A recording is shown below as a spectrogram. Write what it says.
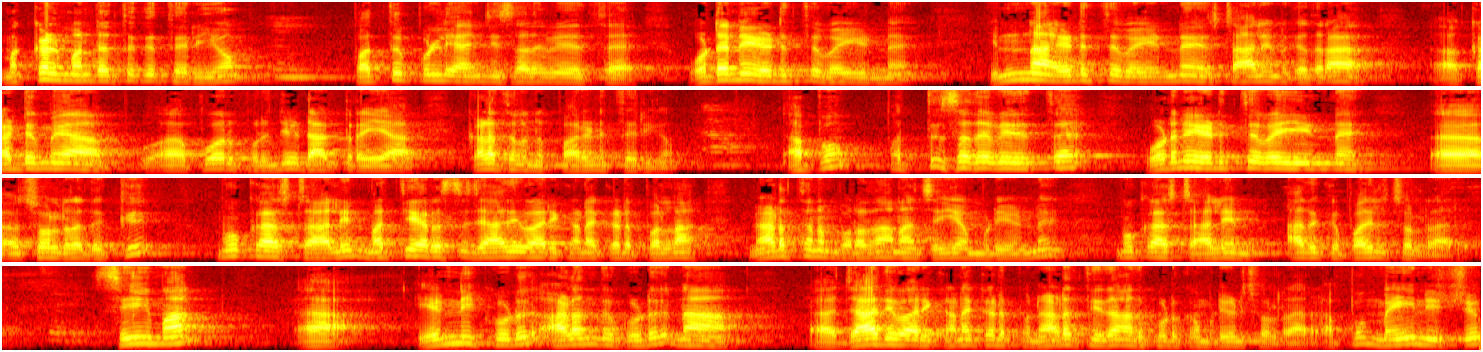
மக்கள் மன்றத்துக்கு தெரியும் பத்து புள்ளி அஞ்சு சதவீதத்தை உடனே எடுத்து வைன்னு. இன்னும் எடுத்து வைன்னு ஸ்டாலினுக்கு எதிராக கடுமையாக போர் புரிஞ்சு டாக்டர் ஐயா களத்தில் நிற்பாருன்னு தெரியும். அப்போ பத்து சதவீதத்தை உடனே எடுத்து வைன்னு சொல்கிறதுக்கு மு க ஸ்டாலின் மத்திய அரசு ஜாதிவாரி கணக்கெடுப்பெல்லாம் நடத்தின முறை தான் நான் செய்ய முடியும்னு மு க ஸ்டாலின் அதுக்கு பதில் சொல்கிறாரு சீமான் எண்ணி கொடு அளந்து கொடு நான் ஜாதிவாரி கணக்கெடுப்பு நடத்தி தான் அது கொடுக்க முடியும்னு சொல்கிறாரு அப்போ மெயின் இஷ்யூ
